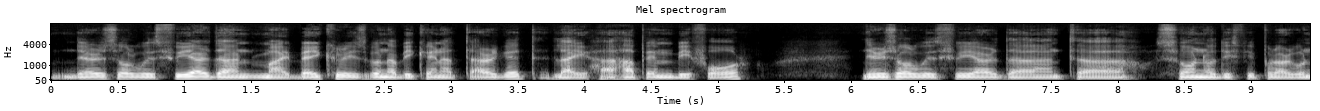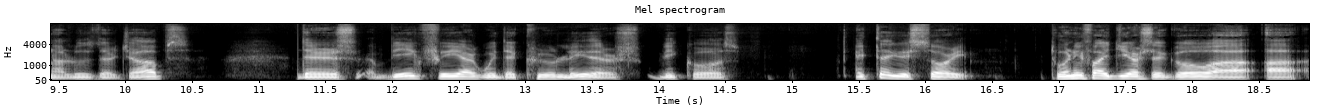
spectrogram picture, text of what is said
There's always fear that my bakery is gonna become a target, like ha- happened before. There is always fear that uh, some of these people are gonna lose their jobs. There's a big fear with the crew leaders because I tell you a story. 25 years ago, uh, uh,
